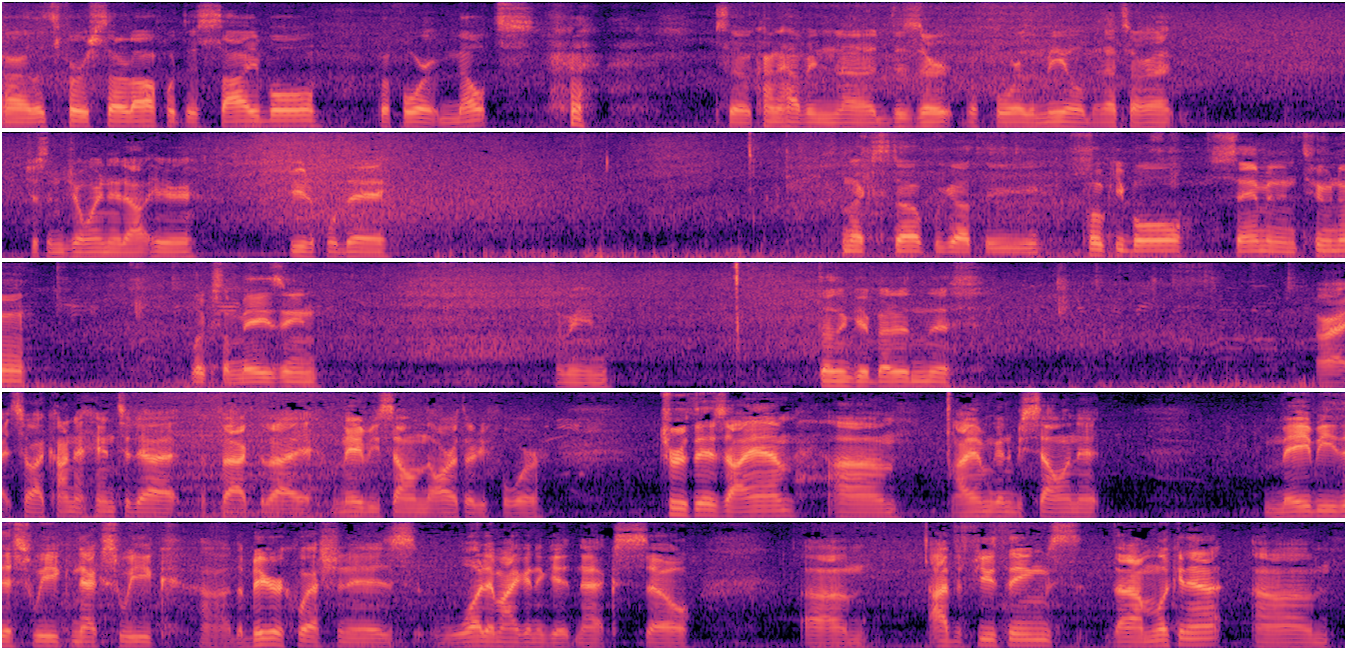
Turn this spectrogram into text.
All right, let's first start off with this bowl before it melts. so kind of having uh, dessert before the meal, but that's all right. Just enjoying it out here. Beautiful day. Next up, we got the poke bowl, salmon and tuna. Looks amazing. I mean, doesn't get better than this. All right, so I kind of hinted at the fact that I may be selling the R34. Truth is, I am. Um, I am going to be selling it maybe this week, next week. Uh, the bigger question is, what am I going to get next? So um, I have a few things that I'm looking at. Um,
